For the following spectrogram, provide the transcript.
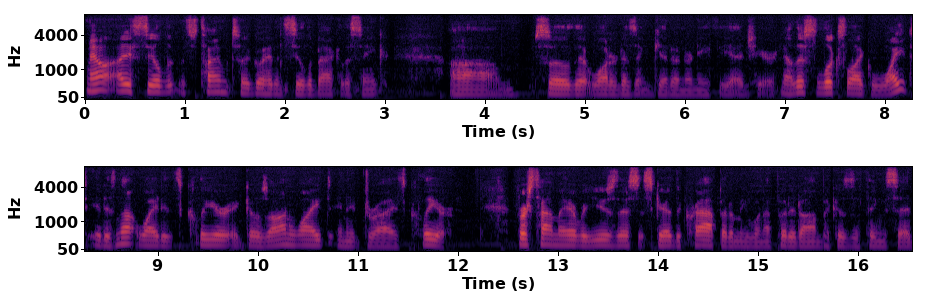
now I sealed it. It's time to go ahead and seal the back of the sink um, so that water doesn't get underneath the edge here. Now this looks like white. It is not white, it's clear. It goes on white and it dries clear. First time I ever used this, it scared the crap out of me when I put it on because the thing said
